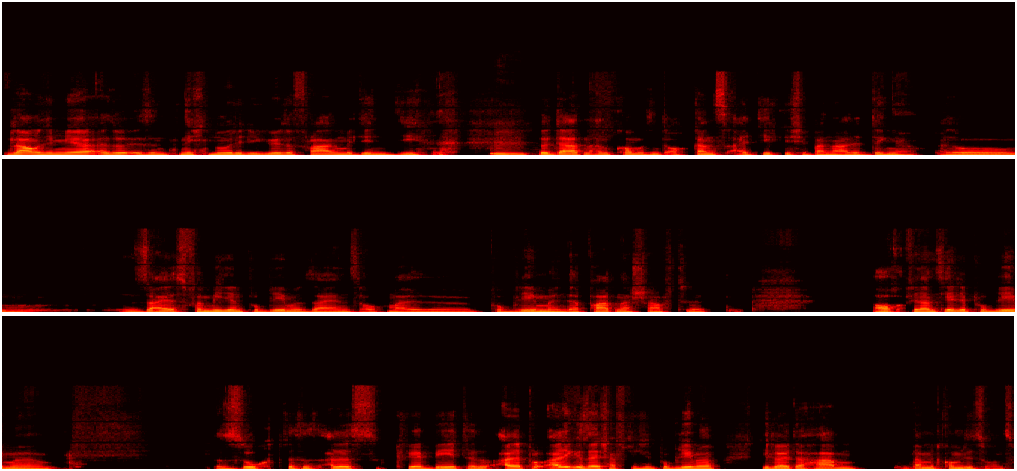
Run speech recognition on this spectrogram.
Glauben Sie mir, also es sind nicht nur religiöse Fragen, mit denen die mhm. Soldaten ankommen, es sind auch ganz alltägliche, banale Dinge. Also sei es Familienprobleme, seien es auch mal äh, Probleme in der Partnerschaft, äh, auch finanzielle Probleme, Sucht, das ist alles querbeet, also alle, alle gesellschaftlichen Probleme, die Leute haben, damit kommen sie zu uns.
